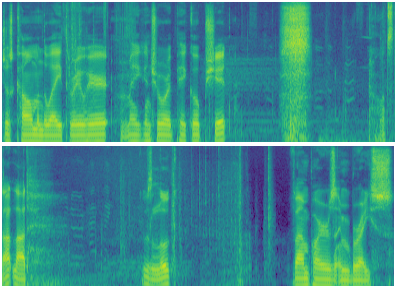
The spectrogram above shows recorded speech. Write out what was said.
Just combing the way through here, making sure I pick up shit. What's that, lad? Give us a look. Vampires embrace.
